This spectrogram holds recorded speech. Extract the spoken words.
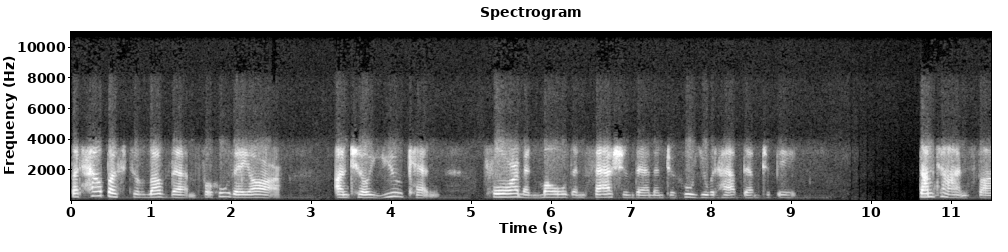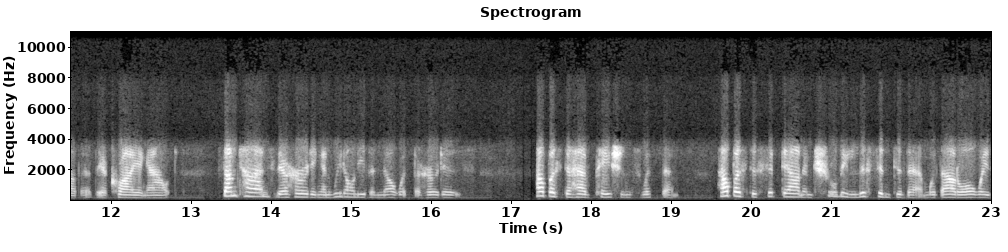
But help us to love them for who they are until you can form and mold and fashion them into who you would have them to be. Sometimes, Father, they're crying out Sometimes they're hurting and we don't even know what the hurt is. Help us to have patience with them. Help us to sit down and truly listen to them without always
